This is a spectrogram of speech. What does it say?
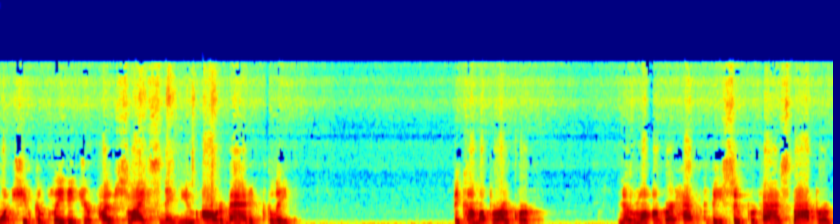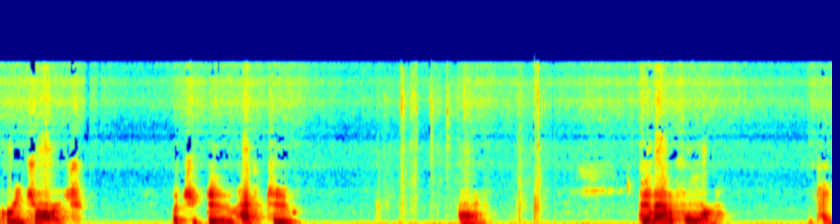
Once you've completed your post licensing, you automatically become a broker. No longer have to be supervised by a broker in charge. But you do have to um, fill out a form. Okay?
